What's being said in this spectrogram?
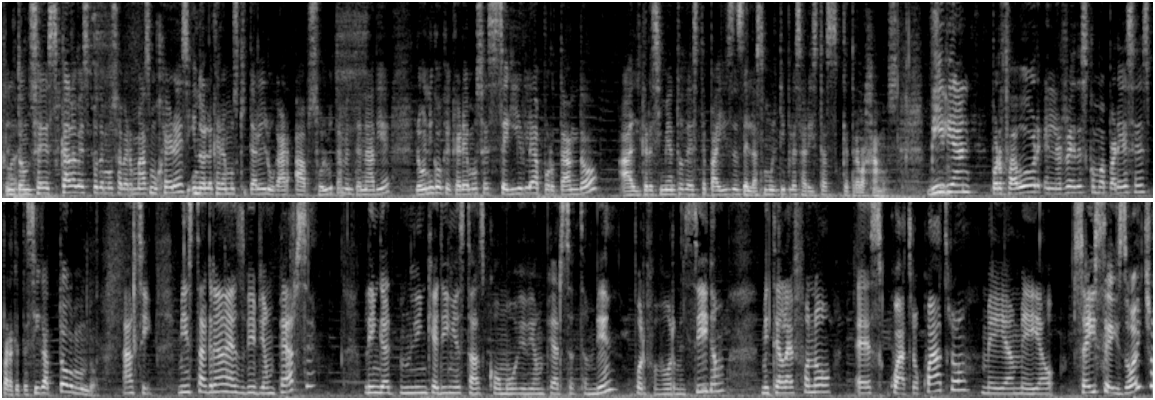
Claro. Entonces, cada vez podemos haber más mujeres y no le queremos quitar el lugar a absolutamente nadie. Lo único que queremos es seguirle aportando al crecimiento de este país desde las múltiples aristas que trabajamos. Vivian, por favor, en las redes, ¿cómo apareces? Para que te siga todo el mundo. Assim, mi Instagram é Vivian Perse. LinkedIn está como Vivian Perse também. Por favor, me sigam. Mi teléfono é 44 668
